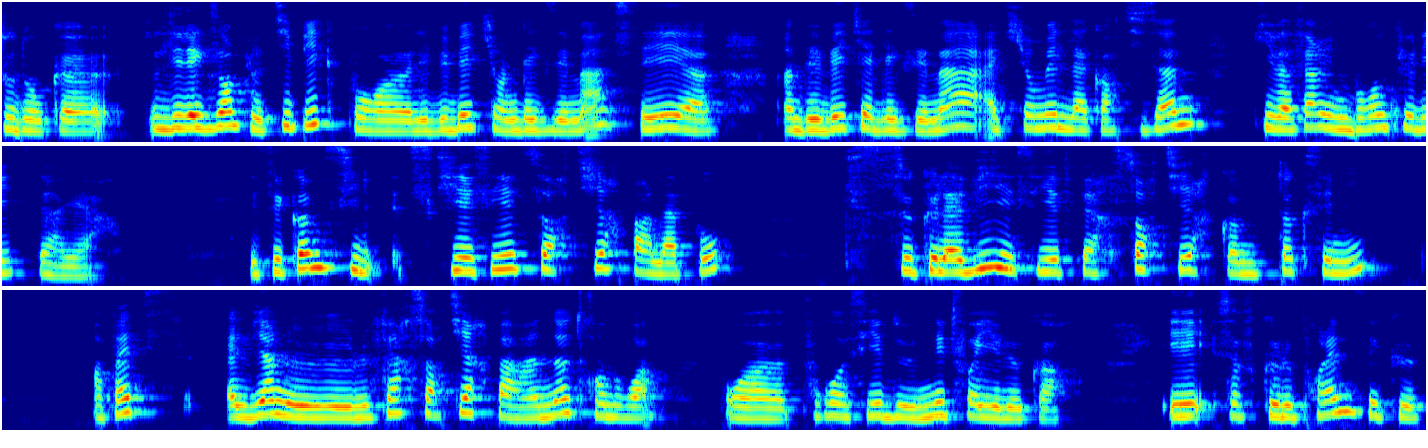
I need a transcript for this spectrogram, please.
Donc, euh, l'exemple typique pour euh, les bébés qui ont de l'eczéma, c'est euh, un bébé qui a de l'eczéma à qui on met de la cortisone, qui va faire une bronchiolite derrière. Et c'est comme si ce qui essayait de sortir par la peau, ce que la vie essayait de faire sortir comme toxémie, en fait, elle vient le faire sortir par un autre endroit euh, pour, essayer de nettoyer le corps. Et sauf que le problème, c'est que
